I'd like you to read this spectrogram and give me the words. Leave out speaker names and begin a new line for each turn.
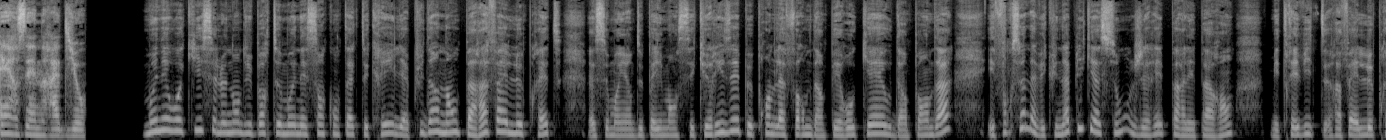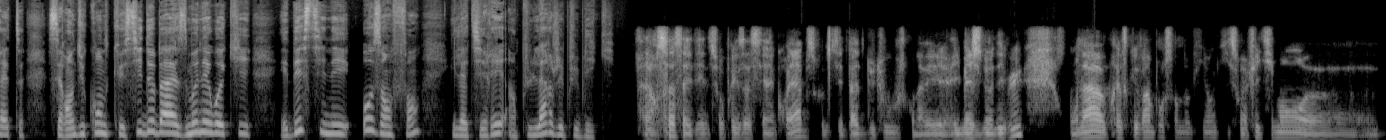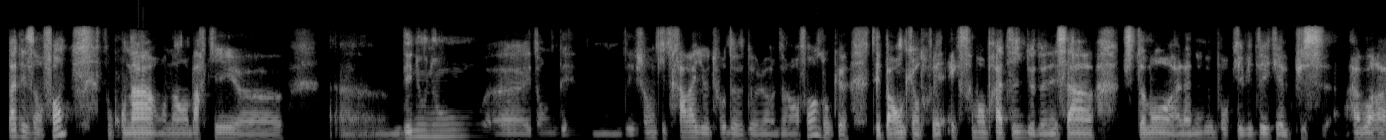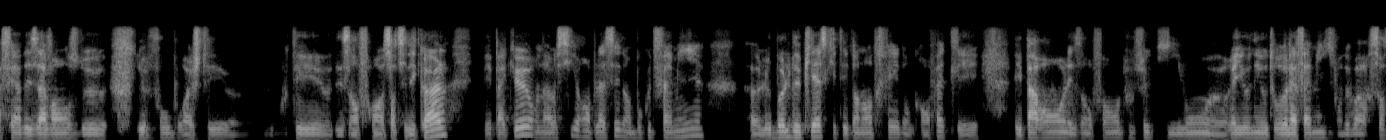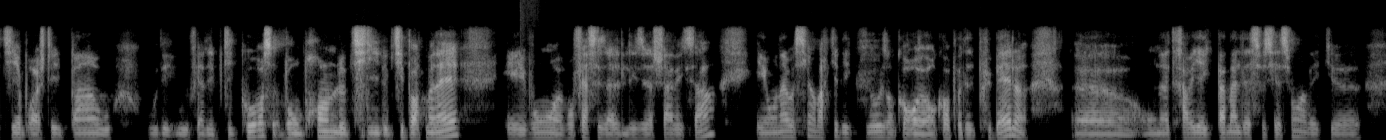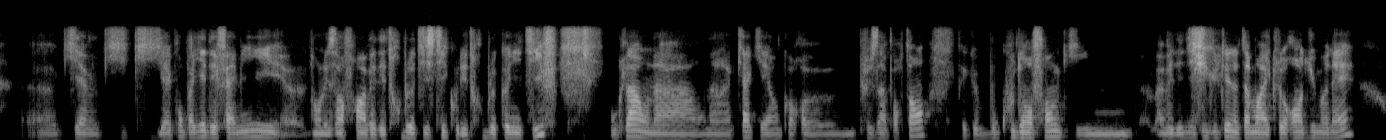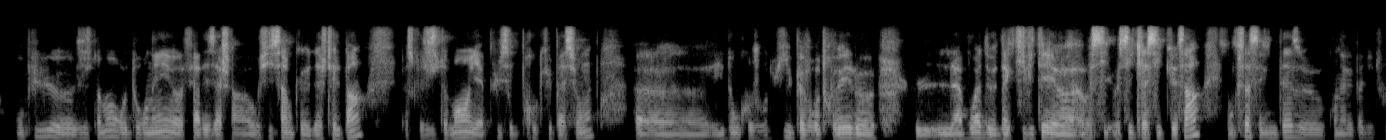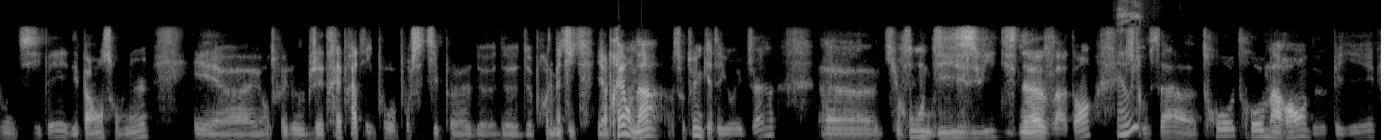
RZN Radio.
MoneyWalkie, c'est le nom du porte-monnaie sans contact créé il y a plus d'un an par Raphaël Leprêtre. Ce moyen de paiement sécurisé peut prendre la forme d'un perroquet ou d'un panda et fonctionne avec une application gérée par les parents. Mais très vite, Raphaël Leprêtre s'est rendu compte que si de base MoneyWalkie est destiné aux enfants, il a tiré un plus large public.
Alors ça, ça a été une surprise assez incroyable parce que c'est pas du tout ce qu'on avait imaginé au début. On a presque 20% de nos clients qui sont effectivement euh, pas des enfants. Donc on a on a embarqué euh, euh, des nounous et donc des, gens qui travaillent autour de, de, l'enfance. Donc des parents qui ont trouvé extrêmement pratique de donner ça justement à la nounou pour éviter qu'elle puisse avoir à faire des avances de, de fonds pour acheter le goûter des enfants en sortie d'école, mais pas que. On a aussi remplacé dans beaucoup de familles euh, le bol de pièces qui était dans l'entrée. Donc en fait, les, parents, les enfants, tous ceux qui vont euh, rayonner autour de la famille, qui vont devoir sortir pour acheter le pain ou, faire des petites courses, vont prendre le petit, le porte-monnaie et vont, vont faire les achats avec ça. Et on a aussi embarqué des clauses encore, peut-être plus belles. Euh, on a travaillé avec pas mal d'associations euh, qui, qui, accompagnait des familles euh, dont les enfants avaient des troubles autistiques ou des troubles cognitifs. Donc là, on a, un cas qui est encore plus important, c'est que beaucoup d'enfants qui avaient des difficultés, notamment avec le rendu monnaie, ont pu justement retourner faire des achats aussi simples que d'acheter le pain, parce que justement, il n'y a plus cette préoccupation. et donc aujourd'hui, ils peuvent retrouver le, la voie d'activité aussi, aussi classique que ça. Donc ça, c'est une thèse qu'on n'avait pas du tout anticipée. Et des parents sont venus et, ont trouvé l'objet très pratique pour, pour ce type de, de, de, problématique. Et après, on a surtout une catégorie de jeunes qui ont 18, 19, 20 ans, ah qui trouvent ça trop, trop marrant de payer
